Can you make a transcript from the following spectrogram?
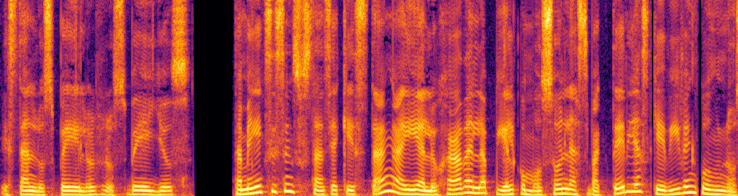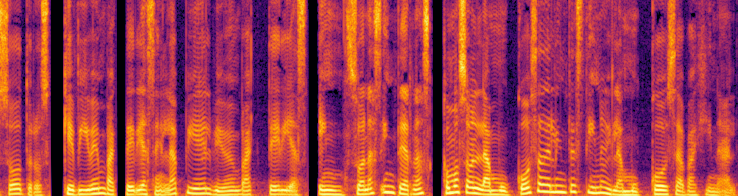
Están los pelos, los vellos. También existen sustancias que están ahí alojadas en la piel como son las bacterias que viven con nosotros, que viven bacterias en la piel, viven bacterias en zonas internas como son la mucosa del intestino y la mucosa vaginal,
